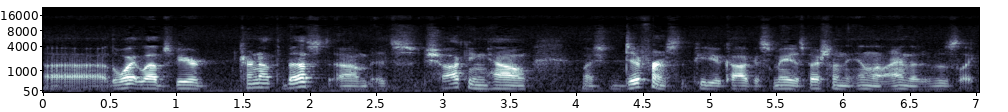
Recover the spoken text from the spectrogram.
uh, the White Labs beer turned out the best. Um, it's shocking how much difference the Pediococcus made, especially in the inland island. It was like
